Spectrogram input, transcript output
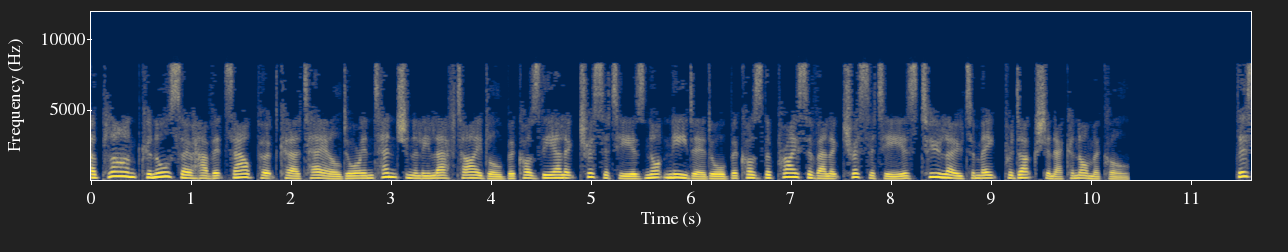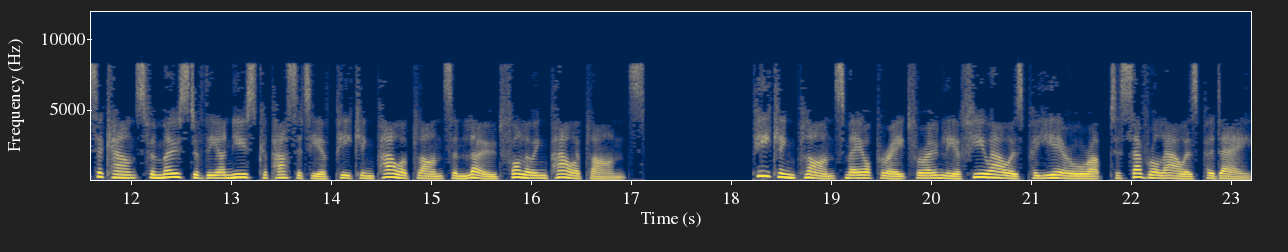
A plant can also have its output curtailed or intentionally left idle because the electricity is not needed or because the price of electricity is too low to make production economical. This accounts for most of the unused capacity of peaking power plants and load-following power plants. Peaking plants may operate for only a few hours per year or up to several hours per day.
